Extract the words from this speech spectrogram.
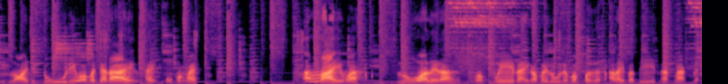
อีกร้อยหนึ่งดูดิว่ามันจะได้ให้ผมบ้างไหมอะไรวะ รั่วเลยนะว่าเวไหนก็ไม่รู้เนี่ยมาเปิดอะไรแบบนี้หนักๆเนี่ย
